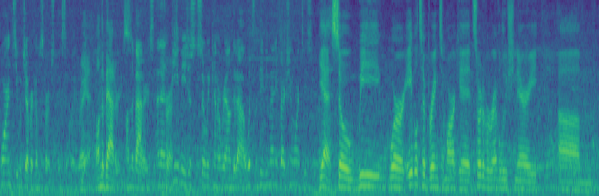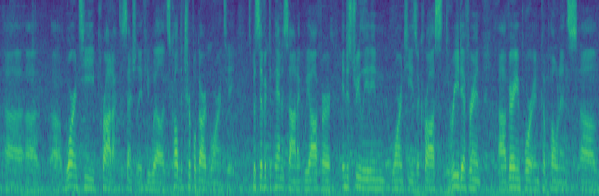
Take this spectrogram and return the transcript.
warranty, whichever comes first, basically, right? Yeah, on the batteries. On the batteries. And then Correct. PV, just so we kind of round it out, what's the PV manufacturing warranties? Yeah, so we were able to bring to market sort of a revolutionary um, uh, uh, uh, warranty product, essentially, if you will. It's called the Triple Guard warranty. Specific to Panasonic, we offer industry leading warranties across three different, uh, very important components of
